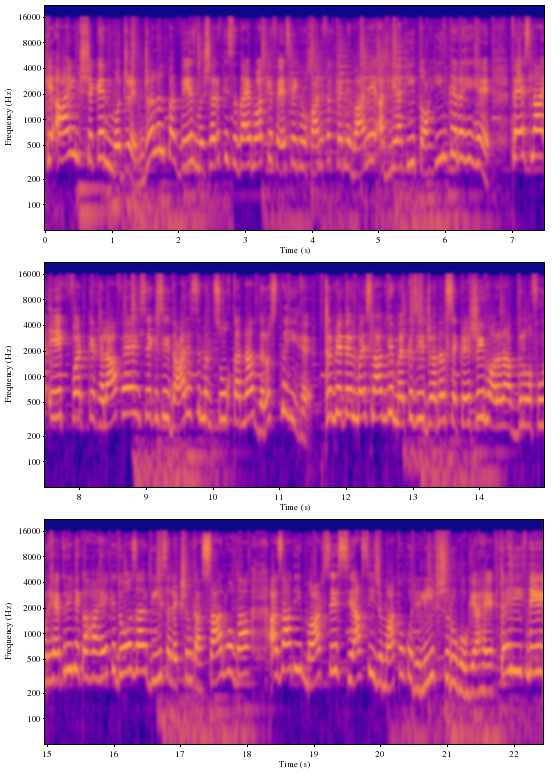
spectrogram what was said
کہ آئین شکن مجرم، جنرل پرویز مشرف کی سزائے موت کے فیصلے کی مخالفت کرنے والے عدلیہ کی توہین کر رہے ہیں۔ فیصلہ ایک فرد کے خلاف ہے، اسے کسی ادارے سے منسوخ کرنا درست نہیں ہے۔ جمعیت علماء اسلام کے مرکزی جنرل سیکریٹری مولانا عبد الغفور حیدری نے کہا ہے کہ دو ہزار بیس الیکشن کا سال ہوگا۔ آزادی مارچ سے سیاسی جماعتوں کو ریلیف شروع ہو گیا ہے۔ تحریک نے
